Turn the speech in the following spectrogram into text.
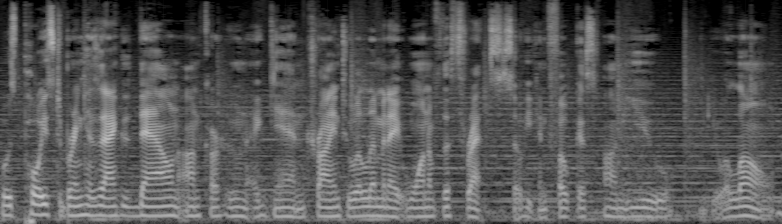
who is poised to bring his axe down on Carhoon again, trying to eliminate one of the threats so he can focus on you and you alone.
